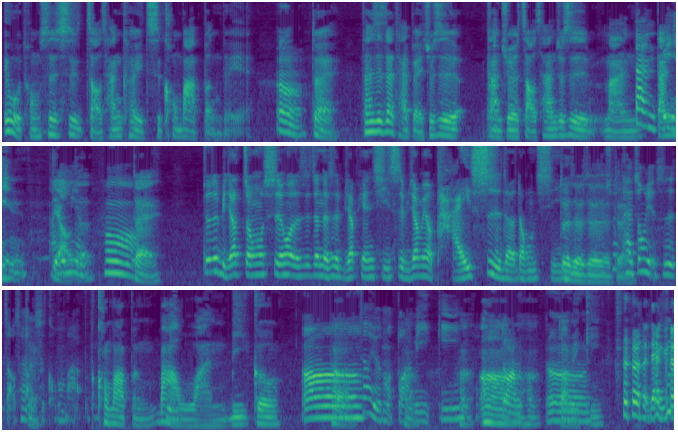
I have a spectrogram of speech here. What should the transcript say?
哎、我同事是早餐可以吃空霸本的耶，嗯，对，但是在台北就是感觉早餐就是蛮蛋单饼调的嗯，对，就是比较中式，或者是真的是比较偏西式，比较没有台式的东西。对对对对所以台，中也是早餐有吃空巴，空霸崩、霸丸、米哥，哦，这样有什么短尾鸡？嗯。短短米鸡，两个。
